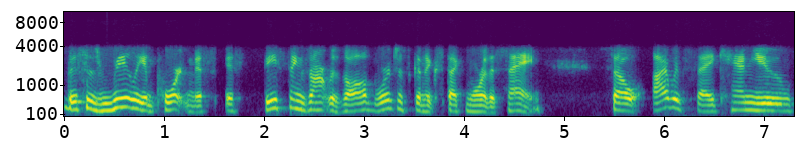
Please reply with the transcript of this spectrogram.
This is really important. If if these things aren't resolved, we're just going to expect more of the same. So I would say, can you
